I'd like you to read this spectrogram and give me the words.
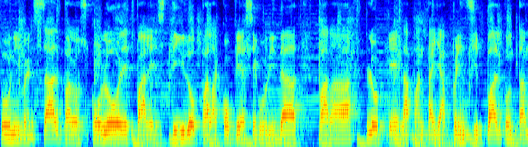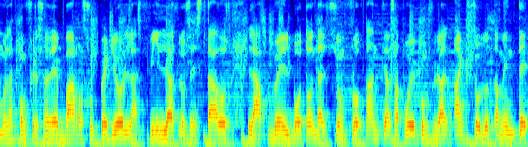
universal para los colores, para el estilo, para la copia de seguridad, para lo que es la pantalla principal. Contamos la configuración de barra superior, las filas, los estados, el botón de acción flotante. Vas a poder configurar absolutamente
